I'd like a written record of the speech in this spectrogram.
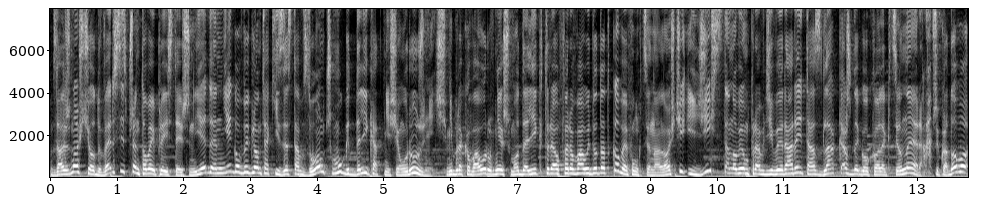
W zależności od wersji sprzętowej PlayStation 1, jego wygląd jak i zestaw złącz mógł delikatnie się różnić. Nie brakowało również modeli, które oferowały dodatkowe funkcjonalności i dziś stanowią prawdziwy rarytas dla każdego kolekcjonera. Przykładowo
